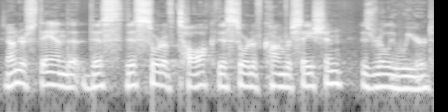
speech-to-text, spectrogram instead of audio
And understand that this, this sort of talk, this sort of conversation is really weird.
